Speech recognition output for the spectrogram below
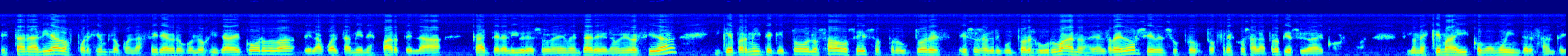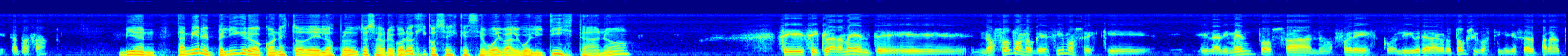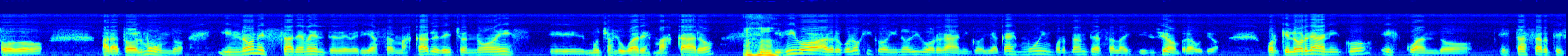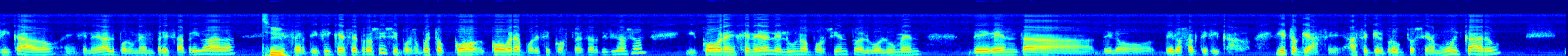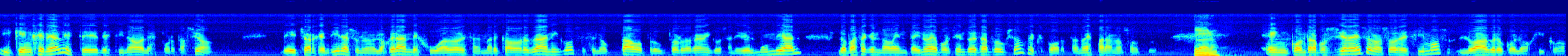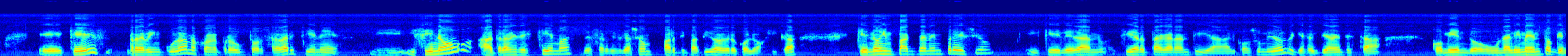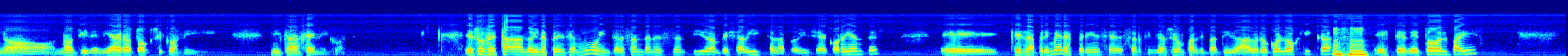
están aliados, por ejemplo, con la Feria Agroecológica de Córdoba, de la cual también es parte la Cátedra Libre de Soberanía Alimentaria de la universidad, y que permite que todos los sábados esos productores, esos agricultores urbanos de alrededor lleven sus productos frescos a la propia ciudad de Córdoba. Así un esquema ahí como muy interesante que está pasando. Bien, también el peligro con esto de los productos agroecológicos es que se vuelva algo elitista, ¿no? Sí, sí, claramente. Eh, nosotros lo que decimos es que el alimento sano, fresco, libre de agrotóxicos tiene que ser para todo, para todo el mundo. Y no necesariamente debería ser más caro, y de hecho no es eh, en muchos lugares más caro. Ajá. Y digo agroecológico y no digo orgánico. Y acá es muy importante hacer la distinción, Braulio. Porque el orgánico es cuando está certificado, en general, por una empresa privada, Sí. que certifica ese proceso y por supuesto co- cobra por ese costo de certificación y cobra en general el 1% del volumen de venta de lo, de los certificados. ¿Y esto qué hace? Hace que el producto sea muy caro y que en general esté destinado a la exportación. De hecho, Argentina es uno de los grandes jugadores el mercado orgánico, es el octavo productor de orgánicos a nivel mundial. Lo que pasa es que el 99% de esa producción se exporta, no es para nosotros. Claro. En contraposición a eso, nosotros decimos lo agroecológico, eh, que es revincularnos con el productor, saber quién es, y, y si no, a través de esquemas de certificación participativa agroecológica, que no impactan en precio y que le dan cierta garantía al consumidor de que efectivamente está comiendo un alimento que no, no tiene ni agrotóxicos ni, ni transgénicos. Eso se está dando, hay una experiencia muy interesante en ese sentido en Bellavista, en la provincia de Corrientes, eh, que es la primera experiencia de certificación participativa agroecológica este, de todo el país,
